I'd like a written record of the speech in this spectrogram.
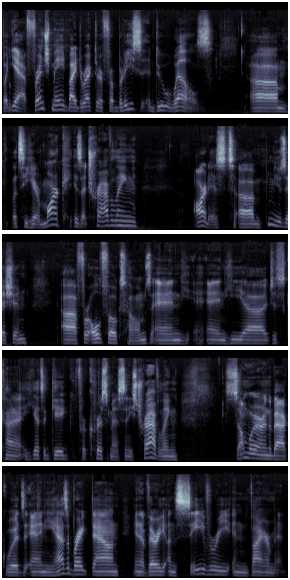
But yeah, French made by director Fabrice Du Welz. Um, let's see here. Mark is a traveling artist, um, musician uh, for old folks' homes, and and he uh, just kind of he gets a gig for Christmas, and he's traveling somewhere in the backwoods, and he has a breakdown in a very unsavory environment.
